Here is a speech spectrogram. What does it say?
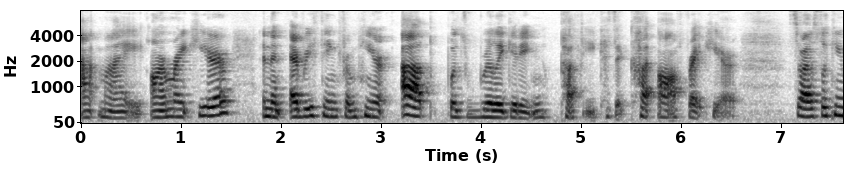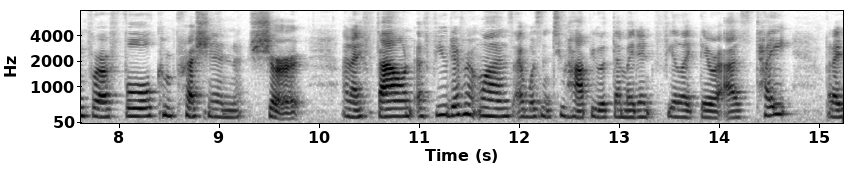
at my arm right here. And then everything from here up was really getting puffy because it cut off right here. So I was looking for a full compression shirt and I found a few different ones. I wasn't too happy with them. I didn't feel like they were as tight, but I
